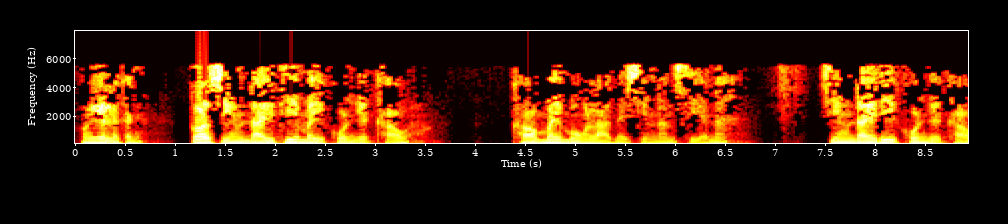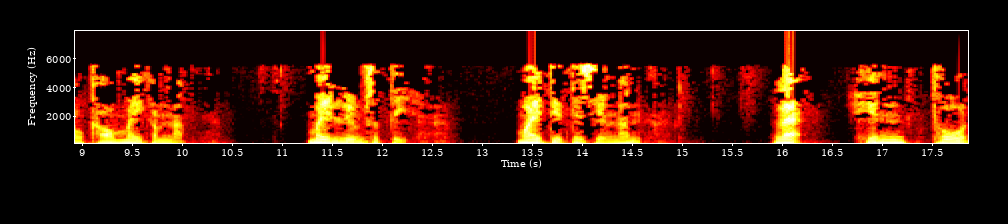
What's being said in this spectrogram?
เอางี้แล้วกัน ก็สิ่งใดที่ไม่ควรแกับเขา เขาไม่มุ่งละในสิ่งนั้นเสียนะ สิ่งใดที่ควรกับเขาเขาไม่กำหนัด ไม่ลืมสติ ไม่ติดในเสียงนั้น และเห็นโทษ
